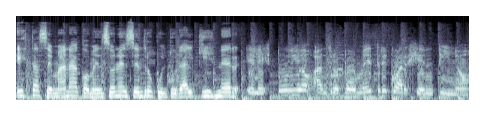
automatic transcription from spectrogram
Esta semana comenzó en el Centro Cultural Kirchner el estudio antropométrico argentino,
